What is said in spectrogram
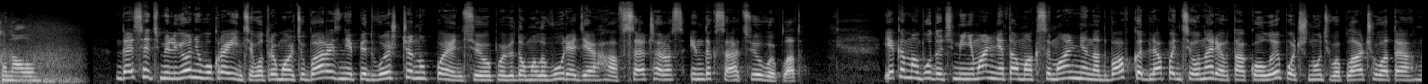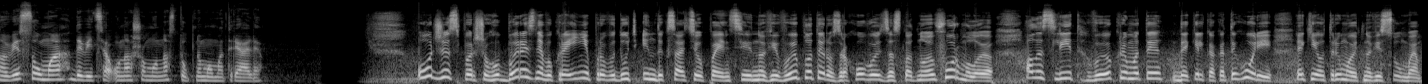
каналу. 10 мільйонів українців отримають у березні підвищену пенсію, повідомили в уряді, а все через індексацію виплат. Якими будуть мінімальні та максимальні надбавки для пенсіонерів та коли почнуть виплачувати нові суми? Дивіться у нашому наступному матеріалі. Отже, з 1 березня в Україні проведуть індексацію пенсії. Нові виплати розраховують за складною формулою, але слід виокремити декілька категорій, які отримують нові суми.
